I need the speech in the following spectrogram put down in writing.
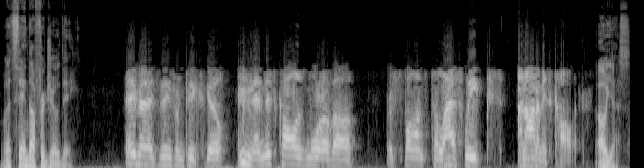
Let's stand up for Joe D. Hey man, it's Vinny from Peekskill, and this call is more of a response to last week's anonymous caller. Oh yes.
